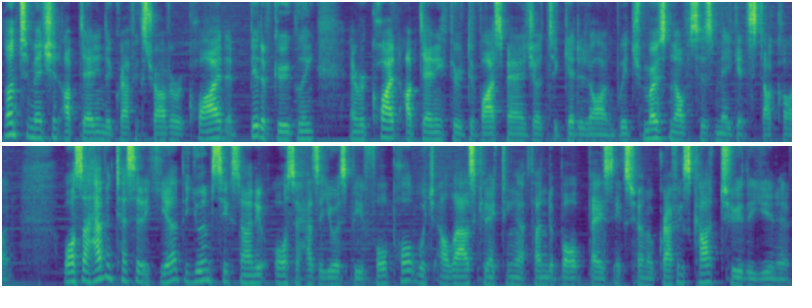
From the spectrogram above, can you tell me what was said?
not to mention updating the graphics driver required a bit of googling and required updating through device manager to get it on, which most novices may get stuck on. Whilst I haven't tested it here, the UM690 also has a USB 4 port which allows connecting a Thunderbolt based external graphics card to the unit.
